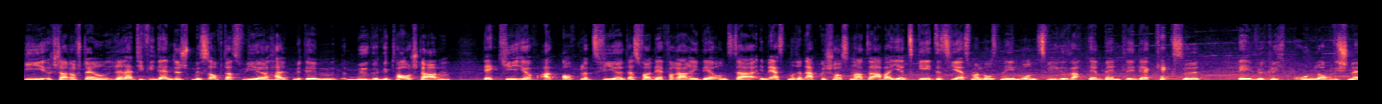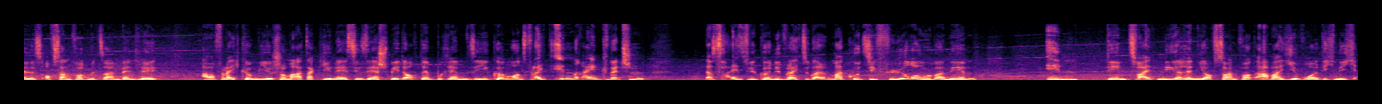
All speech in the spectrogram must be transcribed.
Die Startaufstellung relativ identisch, bis auf dass wir halt mit dem Bügel getauscht haben. Der Kirche auf, auf, Platz 4, das war der Ferrari, der uns da im ersten Rennen abgeschossen hatte. Aber jetzt geht es hier erstmal los neben uns. Wie gesagt, der Bentley, der Kecksel, der wirklich unglaublich schnell ist auf Sandford mit seinem Bentley. Aber vielleicht können wir hier schon mal attackieren. Er ist hier sehr spät auf der Bremse. Hier können wir uns vielleicht innen reinquetschen. Das heißt, wir können hier vielleicht sogar mal kurz die Führung übernehmen. In dem zweiten Ligarennen hier auf Sandford, aber hier wollte ich nicht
